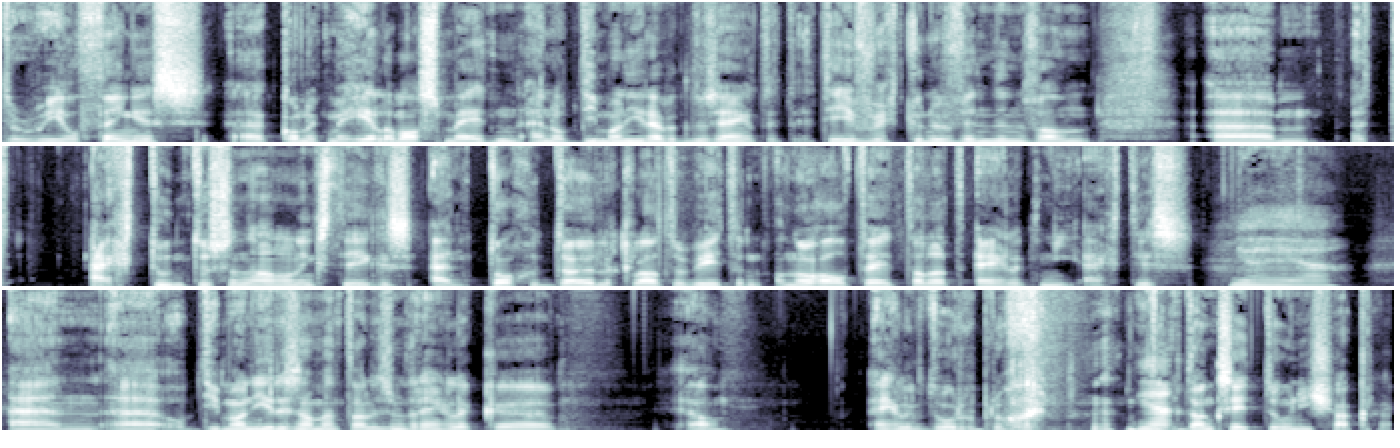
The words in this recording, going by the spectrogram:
the real thing is, uh, kon ik me helemaal smijten. En op die manier heb ik dus eigenlijk het, het evenwicht kunnen vinden van um, het echt doen tussen aanhalingstekens en toch duidelijk laten weten nog altijd dat het eigenlijk niet echt is. Ja, ja, ja. En uh, op die manier is dat mentalisme er eigenlijk uh, ja, eigenlijk doorgebroken. Ja. Dankzij Tony Chakra.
